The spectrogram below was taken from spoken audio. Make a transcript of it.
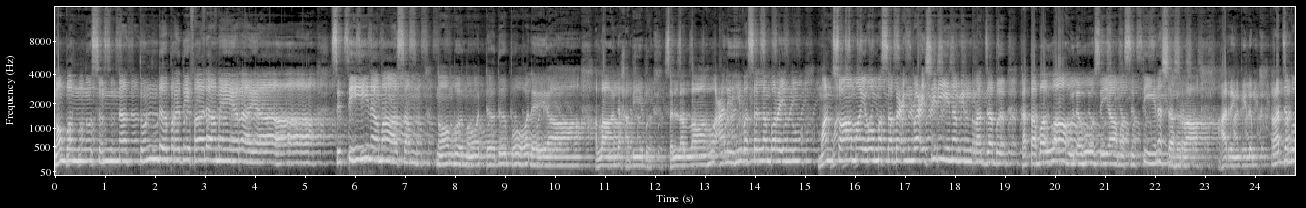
നൊമ്പൊന്നു സുന്നത്തുണ്ട് പ്രതിഫലമേറയ. സിത്തീന മാസം നോമ്പ് നോറ്റത് പോലെയാ. അള്ളാന്റെ ഹബീബ് സല്ലല്ലാഹു അലൈഹി വസല്ലം പറയുന്നു മൻ സാമ യൗമ സബ്ഇൻ വഇശ്രീന മിൻ റജബ് കതബല്ലാഹു ലഹു സിയാമ സിത്തീന ശഹ്റ. ആരെങ്കിലും റജബ്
